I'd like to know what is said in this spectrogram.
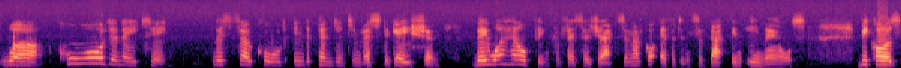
were coordinating this so called independent investigation. They were helping Professor Jacques, and I've got evidence of that in emails because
